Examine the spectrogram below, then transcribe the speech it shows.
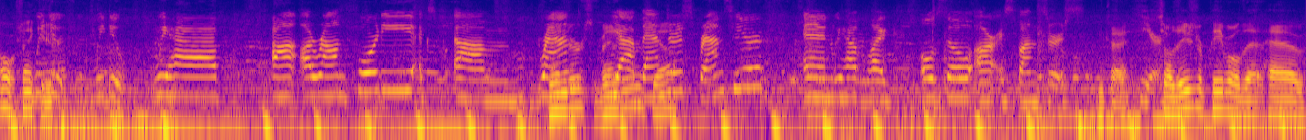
Oh, thank we you. do, we do. We have uh, around 40 ex- um, brands. Vendors, yeah, vendors, yeah. vendors, brands here. And we have like also our sponsors. Okay. Here. So these are people that have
